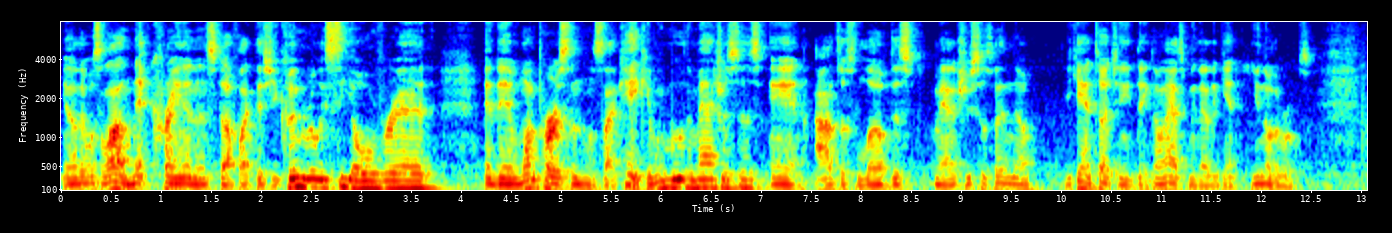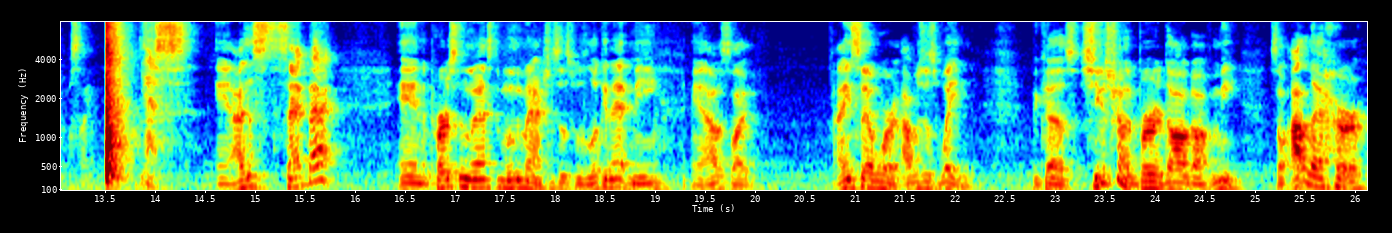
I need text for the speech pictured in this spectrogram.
you know there was a lot of neck craning and stuff like this. You couldn't really see over it. And then one person was like, "Hey, can we move the mattresses?" And I just love this mattress. She said, "No, you can't touch anything. Don't ask me that again. You know the rules." I was like, "Yes!" And I just sat back, and the person who asked to move the mattresses was looking at me, and I was like, I didn't say a word. I was just waiting because she was trying to bird dog off me. So I let her.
